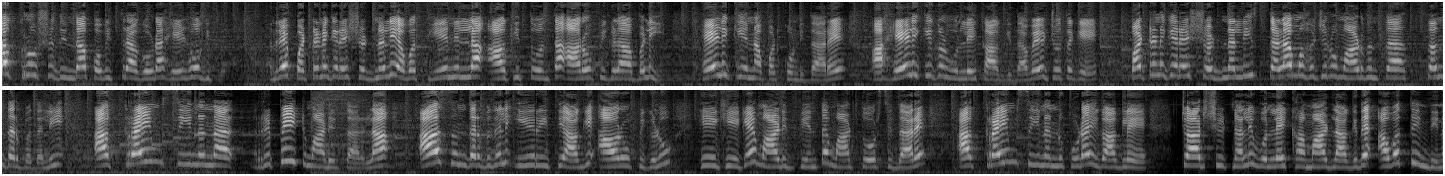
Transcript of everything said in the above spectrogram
ಆಕ್ರೋಶದಿಂದ ಪವಿತ್ರ ಗೌಡ ಹೇಳಿ ಹೋಗಿದ್ರು. ಅಂದ್ರೆ ಪಟ್ಟಣಗೆರೆ ಶೆಡ್ನಲ್ಲಿ ನಲ್ಲಿ ಅವತ್ತೇನೆಲ್ಲ ಆಗಿತ್ತು ಅಂತ ಆರೋಪಿಗಳ ಬಳಿ ಹೇಳಿಕೆಯನ್ನ ಪಡ್ಕೊಂಡಿದ್ದಾರೆ. ಆ ಹೇಳಿಕೆಗಳು ಉಲ್ಲೇಖ ಆಗಿದ್ದಾವೆ. ಜೊತೆಗೆ ಪಟ್ಟಣಗೆರೆ ಶೆಡ್ನಲ್ಲಿ ಸ್ಥಳ ಮಹಜರು ಮಾಡುವಂತ ಸಂದರ್ಭದಲ್ಲಿ ಆ ಕ್ರೈಮ್ ಸೀನ್ ಅನ್ನ ರಿಪೀಟ್ ಮಾಡಿರ್ತಾರಲ್ಲ, ಆ ಸಂದರ್ಭದಲ್ಲಿ ಈ ರೀತಿಯಾಗಿ ಆರೋಪಿಗಳು ಹೀಗೆ ಹೀಗೆ ಮಾಡಿದ್ವಿ ಅಂತ ಮಾಡಿ ತೋರಿಸಿದ್ದಾರೆ. ಆ ಕ್ರೈಮ್ ಸೀನ್ ಅನ್ನು ಕೂಡ ಈಗಾಗಲೇ ಚಾರ್ಜ್ ಶೀಟ್ನಲ್ಲಿ ಉಲ್ಲೇಖ ಮಾಡಲಾಗಿದೆ. ಅವತ್ತಿನ ದಿನ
